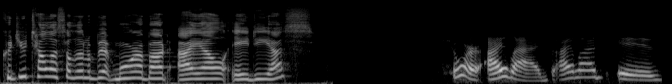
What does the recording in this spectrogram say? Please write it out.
Could you tell us a little bit more about ILADS? Sure. ILADS. ILADS is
